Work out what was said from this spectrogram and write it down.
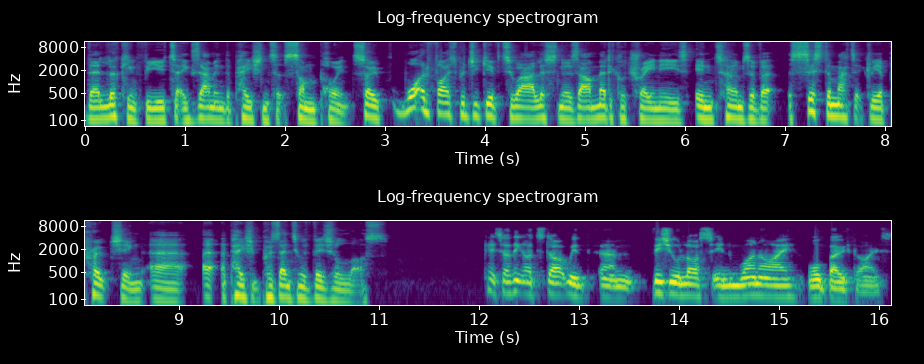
they're looking for you to examine the patient at some point. So, what advice would you give to our listeners, our medical trainees, in terms of systematically approaching uh, a patient presenting with visual loss? Okay, so I think I'd start with um, visual loss in one eye or both eyes.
